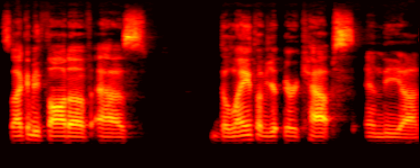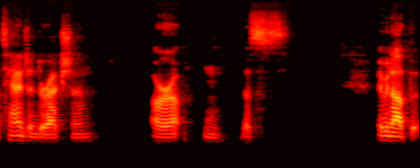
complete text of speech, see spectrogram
so that can be thought of as the length of your, your caps in the uh, tangent direction, or hmm, that's maybe not the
